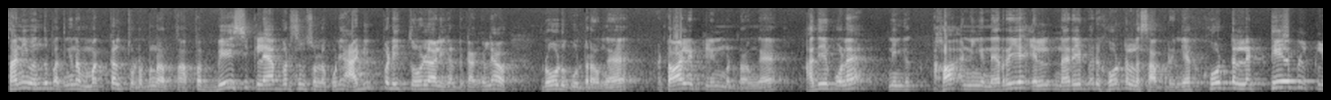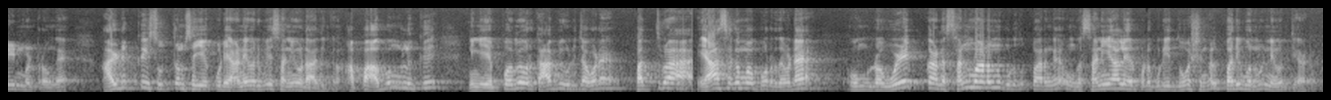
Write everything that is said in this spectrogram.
சனி வந்து பார்த்திங்கன்னா மக்கள் தொடர்புன்னு அர்த்தம். அப்போ பேசிக் லேபர்ஸ்னு சொல்லக்கூடிய அடிப்படை தொழிலாளிகள் இருக்காங்க இல்லையா? ரோடு கூட்டுறவங்க டாய்லெட் க்ளீன் பண்ணுறவங்க அதே போல் நீங்கள் ஹா நீங்கள் நிறைய எல் நிறைய பேர் ஹோட்டலில் சாப்பிட்றீங்க. ஹோட்டலில் டேபிள் க்ளீன் பண்ணுறவங்க அழுக்கை சுத்தம் செய்யக்கூடிய அனைவருமே சனியோட ஆதிக்கம். அப்போ அவங்களுக்கு நீங்கள் எப்போவுமே ஒரு காபி குடித்தா கூட பத்து ரூபா யாசகமாக போடுறத விட உங்களோட உழைப்புக்கான சன்மானம்னு கொடுத்து பாருங்கள் உங்கள் சனியால் ஏற்படக்கூடிய தோஷங்கள் பரிபூர்ணமாக நிவர்த்தி ஆகிடும்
